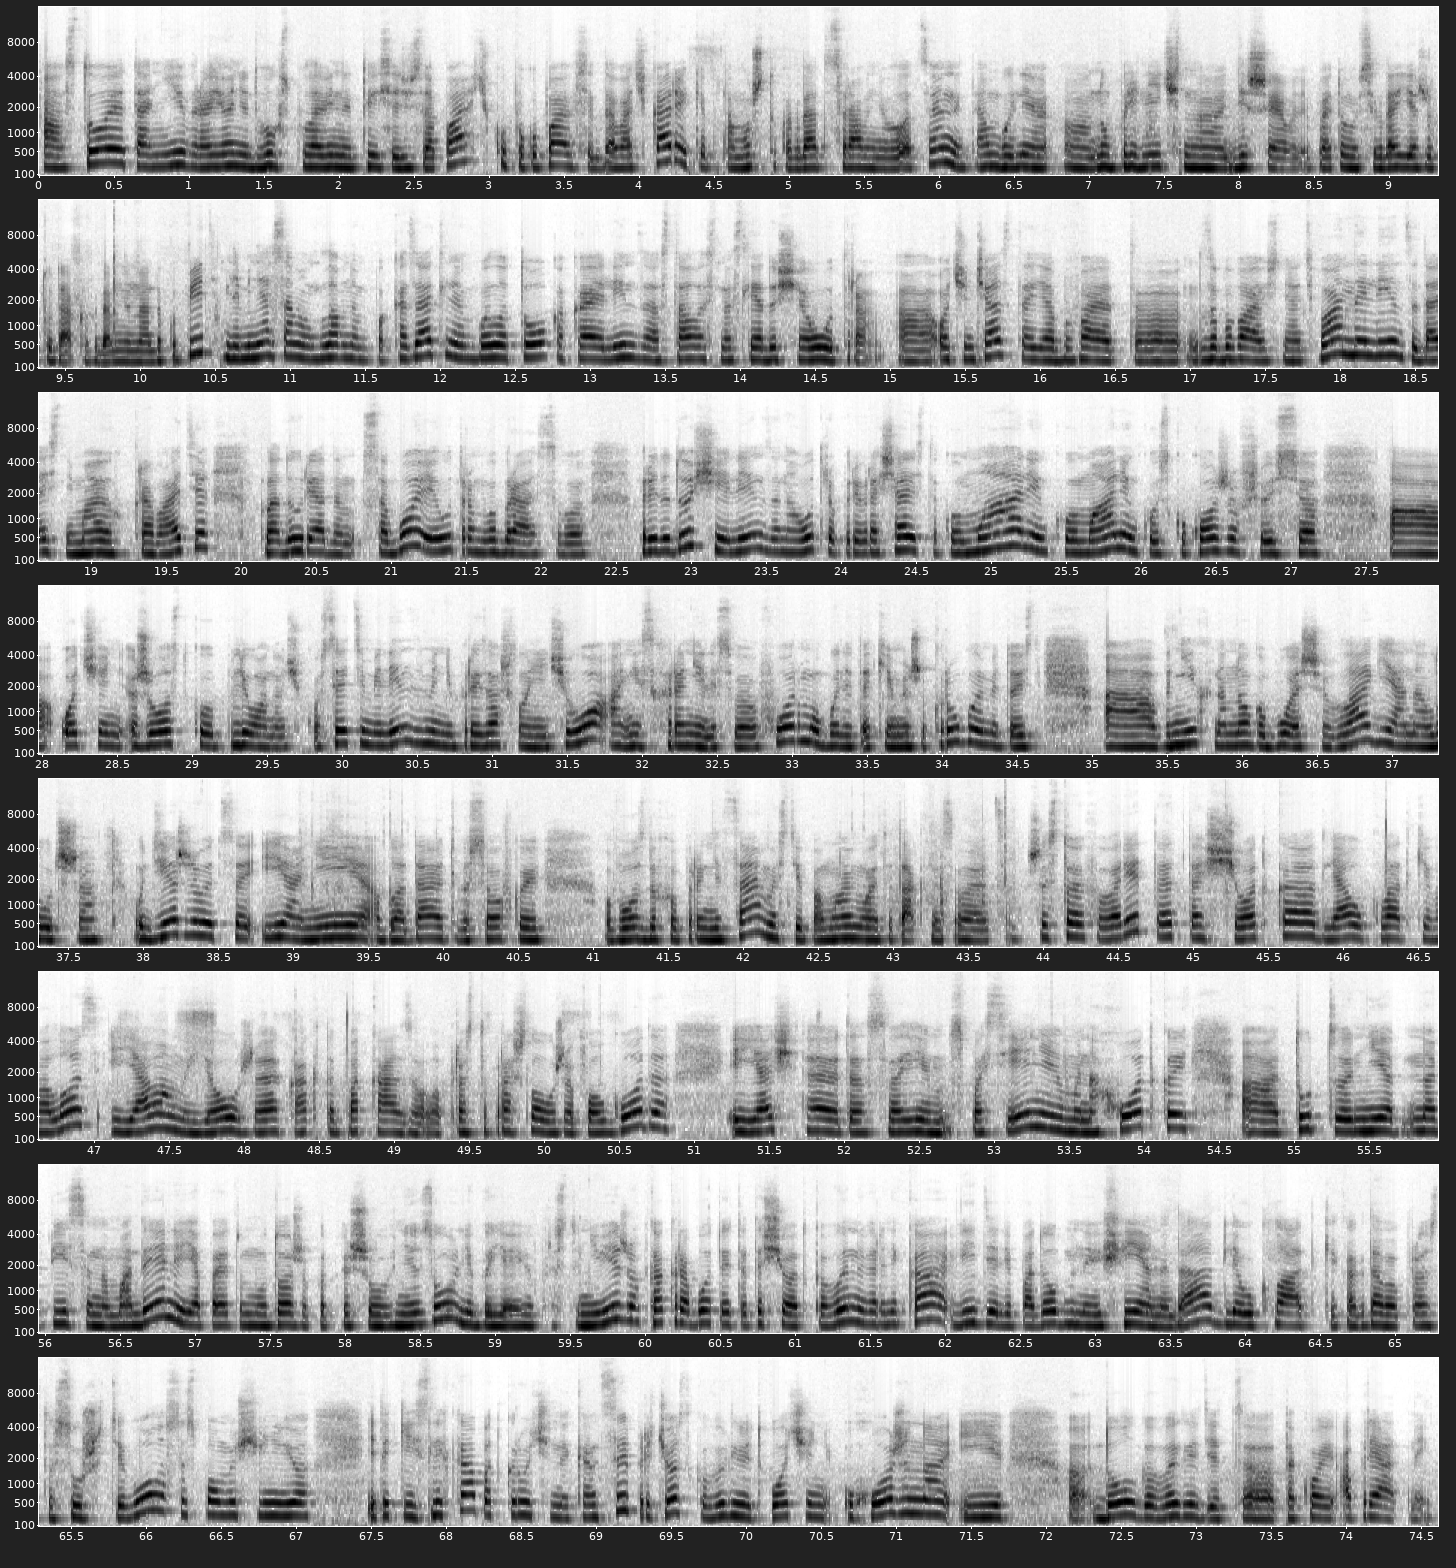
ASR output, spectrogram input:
А стоят они в районе двух с половиной тысяч за пачку. Покупаю всегда в очкарике, потому что когда-то сравнивала цены, там были э, ну, прилично дешевле. Поэтому всегда езжу туда, когда мне надо купить. Для меня самым главным показателем было то, какая линза осталась на следующее утро. А, очень часто я, бывает, э, забываю снять ванной линзы, да, и снимаю их в кровати, кладу рядом с собой и утром выбрасываю. Предыдущие линзы на утро превращались в такую маленькую-маленькую, скукожившуюся, а, очень жесткую пленочку. С этими линзами не произошло ничего, они сохранили свою форму, были такими же круглыми, то есть а, в них намного больше влаги, она лучше удерживается, и они обладают высокой воздухопроницаемостью, по-моему, это так называется. Шестой фаворит это щетка для укладки волос, и я вам ее уже как-то показывала. Просто прошло уже полгода, и я считаю это своим спасением и находкой. А, тут не написано модели, я поэтому тоже подпишу внизу, либо я ее просто не вижу вижу. Как работает эта щетка? Вы наверняка видели подобные фены да, для укладки, когда вы просто сушите волосы с помощью нее, и такие слегка подкрученные концы, прическа выглядит очень ухоженно и э, долго выглядит э, такой опрятной.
